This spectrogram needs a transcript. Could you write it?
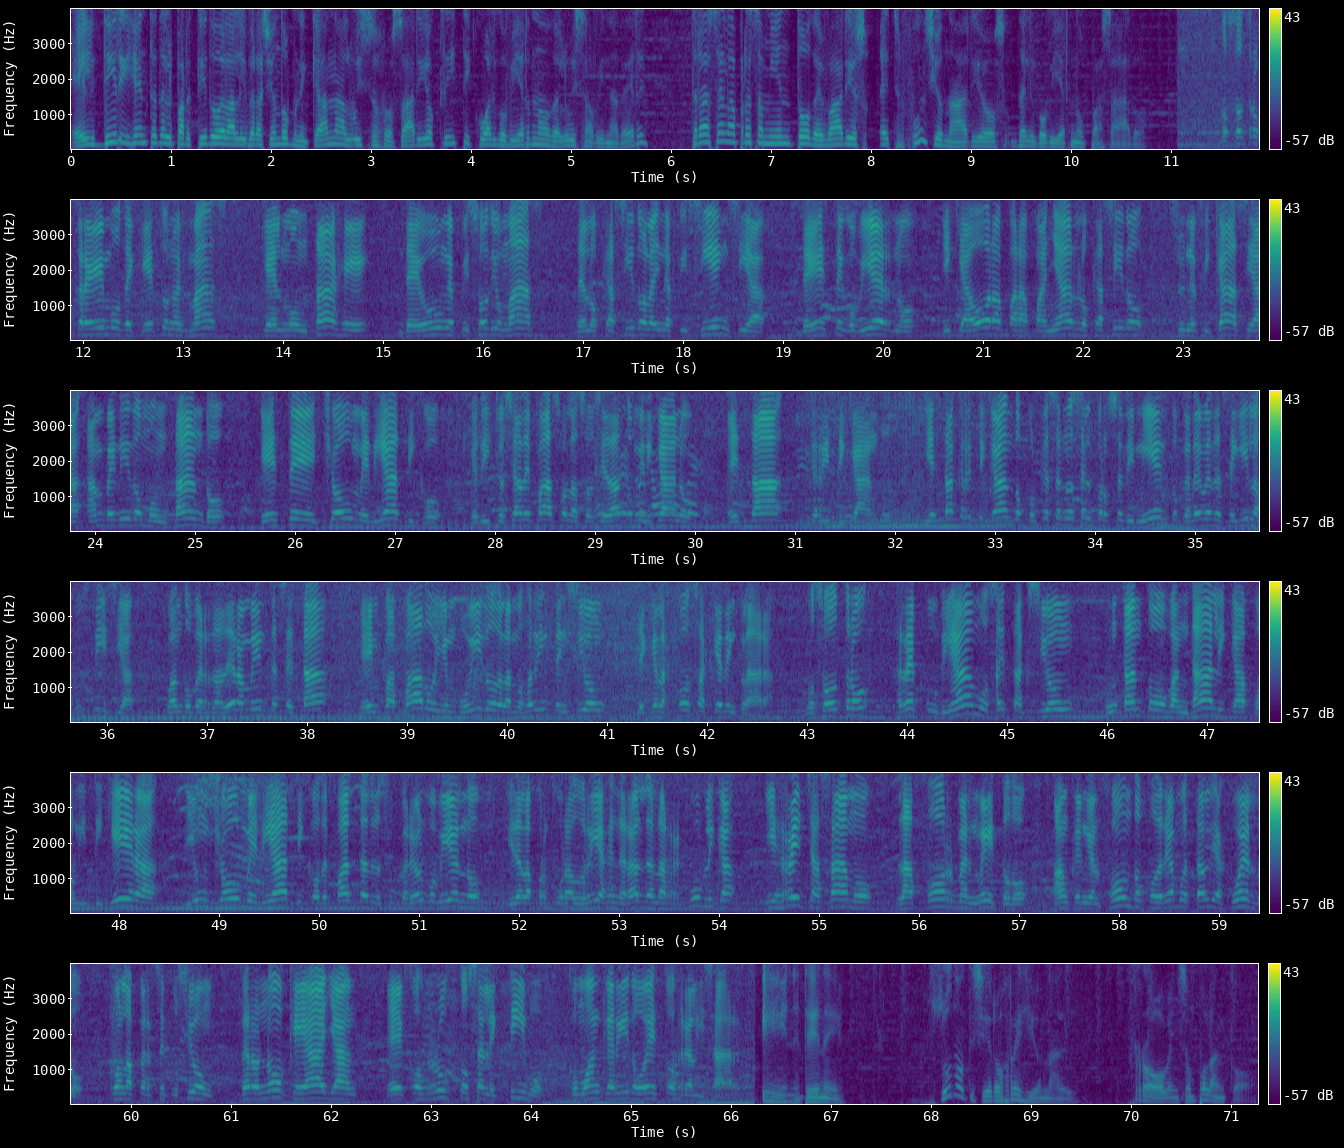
El dirigente del Partido de la Liberación Dominicana, Luis Rosario, criticó al gobierno de Luis Abinader tras el apresamiento de varios exfuncionarios del gobierno pasado. Nosotros creemos de que esto no es más que el montaje de un episodio más de lo que ha sido la ineficiencia de este gobierno y que ahora para apañar lo que ha sido su ineficacia han venido montando este show mediático que dicho sea de paso la sociedad dominicana está criticando. Y está criticando porque ese no es el procedimiento que debe de seguir la justicia cuando verdaderamente se está empapado y embuido de la mejor intención de que las cosas queden claras. Nosotros repudiamos esta acción un tanto vandálica, politiquera y un show mediático de parte del superior gobierno y de la Procuraduría General de la República y rechazamos la forma, el método, aunque en el fondo podríamos estar de acuerdo con la persecución, pero no que hayan eh, corruptos selectivos como han querido estos realizar. NTN, su noticiero regional, Robinson Polanco.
